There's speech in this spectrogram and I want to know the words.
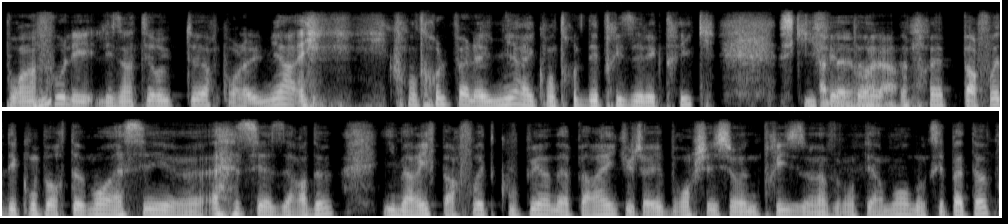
pour Mhm. info, les, les interrupteurs pour la lumière, ils contrôlent pas la lumière, ils contrôlent des prises électriques, ce qui Ah fait ben après, voilà. après parfois des comportements assez, euh, assez hasardeux. Il m'arrive parfois de couper un appareil que j'avais branché sur une prise involontairement, donc c'est pas top.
